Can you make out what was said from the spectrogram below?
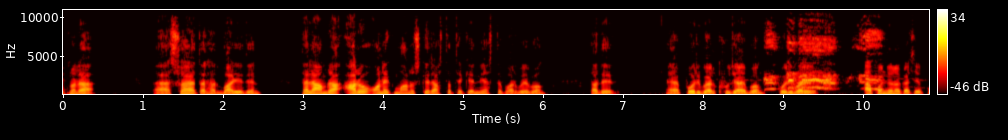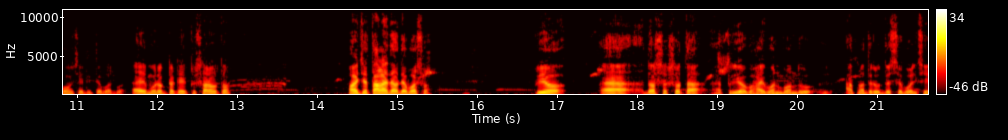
আপনারা সহায়তার হাত বাড়িয়ে দেন, তাহলে আমরা আরও অনেক মানুষকে রাস্তা থেকে নিয়ে আসতে পারব এবং তাদের পরিবার খুঁজা এবং পরিবারের আপনজনের কাছে পৌঁছে দিতে পারব। এই মুরগটাকে একটু সরাও তো। হয়েছে তালা দাও দে, বসো। প্রিয় দর্শক শ্রোতা প্রিয় ভাই বোন বন্ধু, আপনাদের উদ্দেশ্যে বলছি,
